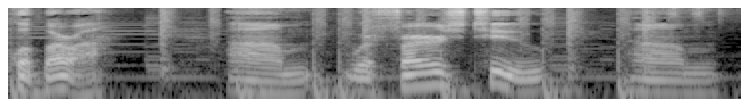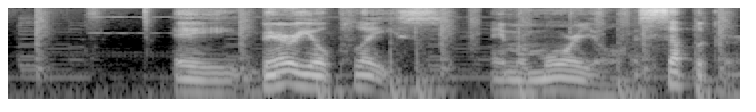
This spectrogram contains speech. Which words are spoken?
quabara, um, refers to um, a burial place, a memorial, a sepulcher,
